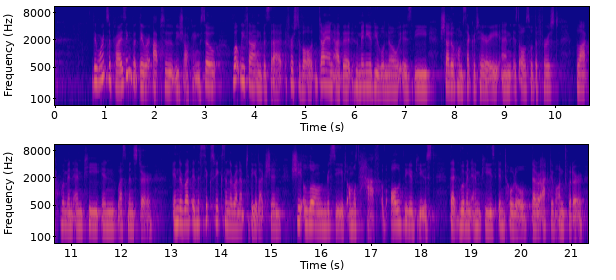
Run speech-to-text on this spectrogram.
they weren't surprising, but they were absolutely shocking. So, what we found was that, first of all, Diane Abbott, who many of you will know is the Shadow Home Secretary and is also the first black woman MP in Westminster, in the, run, in the six weeks in the run up to the election, she alone received almost half of all of the abuse that women MPs in total that are active on Twitter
